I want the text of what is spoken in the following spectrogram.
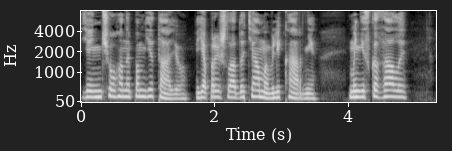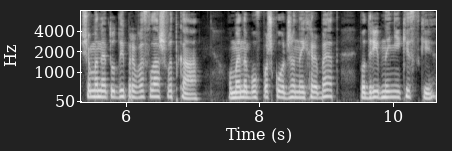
Я нічого не пам'ятаю. Я прийшла до тями в лікарні. Мені сказали, що мене туди привезла швидка. У мене був пошкоджений хребет, подрібнені кістки.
